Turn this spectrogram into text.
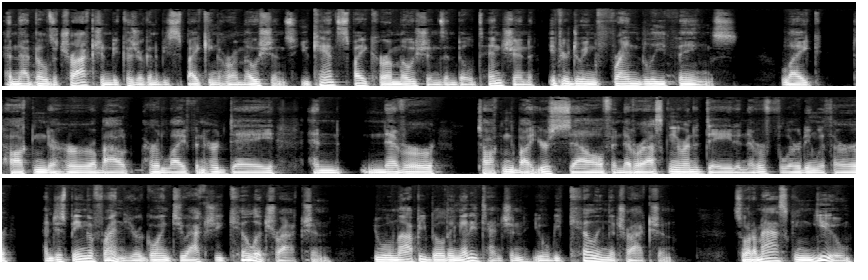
and that builds attraction because you're going to be spiking her emotions. You can't spike her emotions and build tension if you're doing friendly things like talking to her about her life and her day and never talking about yourself and never asking her on a date and never flirting with her and just being a friend. You're going to actually kill attraction. You will not be building any tension. You will be killing attraction. So, what I'm asking you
